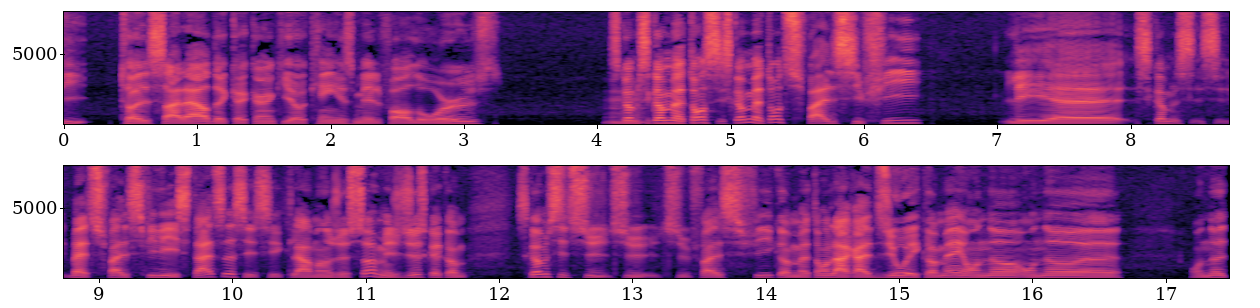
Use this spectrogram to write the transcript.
Puis t'as le salaire de quelqu'un qui a 15 000 followers. C'est comme, Mhm. c'est comme, mettons, c'est c'est comme, mettons, tu falsifies les. euh, c'est comme. ben, tu falsifies les stats, là, c'est clairement juste ça, mais juste que, comme. C'est comme si tu, tu, tu falsifies, comme, mettons, la radio et comme, hey, on a. On a euh, on a,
